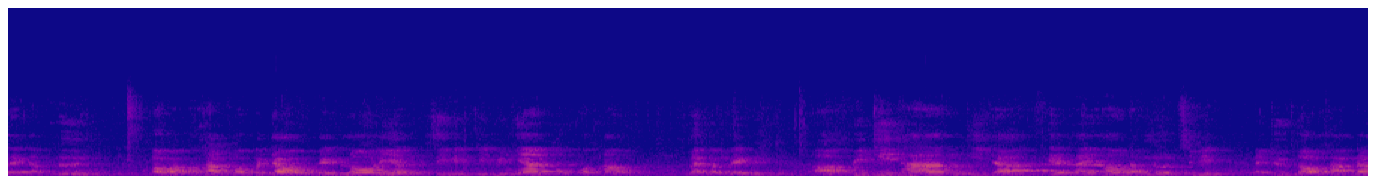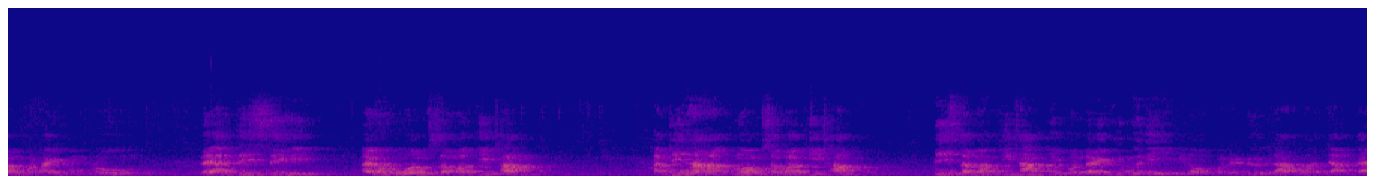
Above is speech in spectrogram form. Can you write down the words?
และกลางคืนเพราะว่าพระคัมภีร์ของพระเจ้าเป็นโลเรียงชีวิตจิตวิญญาณของพวกเขาและก็เป็นวิธีทางที่จะเทศให้เขาดำเนินชีวิต ให้ถูกต้องตามหน้าพระทัยของพระองค์และอันที่สี่ให้ร่วมสมัคคีธรรม อันที่ห้าร่วมสมัคคีธรรม มีสมัคคีธรรมอยู่บนใดคือมือนี้พี่น้องก็ได้เดินทางมาจากใกล้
